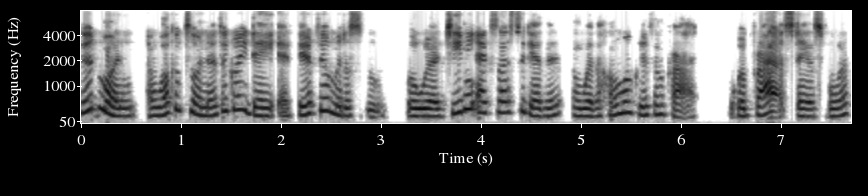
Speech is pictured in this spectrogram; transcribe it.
Good morning, and welcome to another great day at Fairfield Middle School, where we're achieving excellence together and we're the home of Griffin Pride. What Pride stands for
